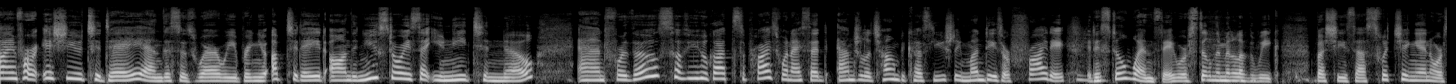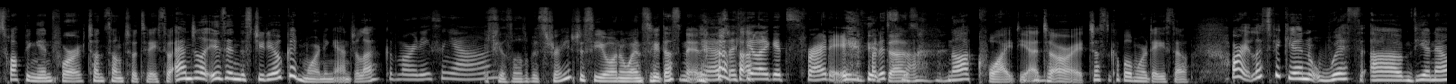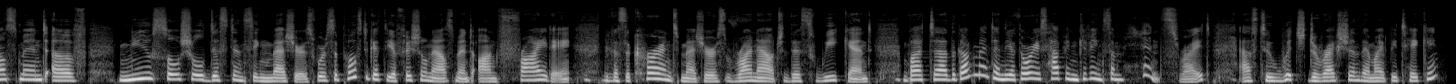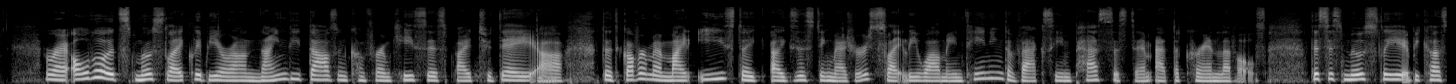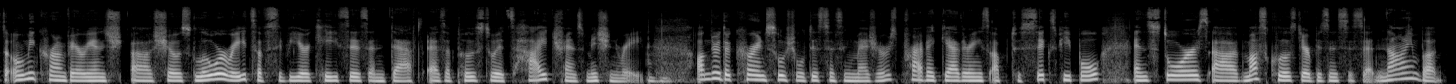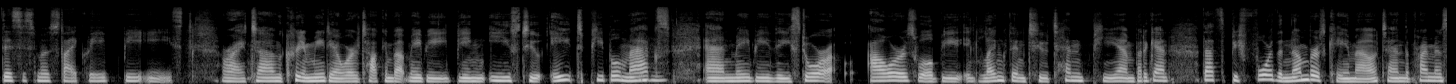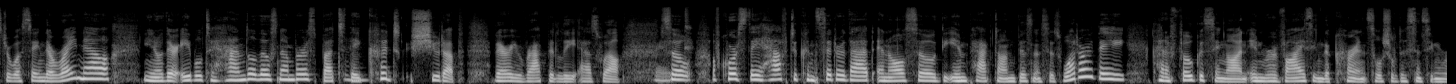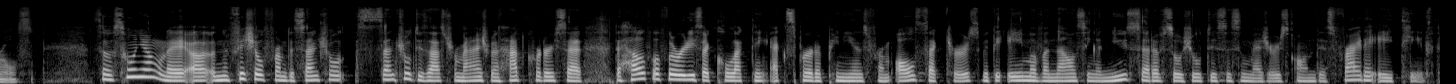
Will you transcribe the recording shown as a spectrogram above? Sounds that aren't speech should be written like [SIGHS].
Time for Issue Today, and this is where we bring you up to date on the news stories that you need to know. And for those of you who got surprised when I said Angela Chung, because usually Mondays or Friday, it is still Wednesday. We're still in the middle of the week, but she's uh, switching in or swapping in for Chun Song Cho today. So Angela is in the studio. Good morning, Angela. Good morning, Sunyan. It feels a little bit strange to see you on a Wednesday, doesn't it? Yes, I feel like it's Friday, [LAUGHS] but it it's does. not. Not quite yet. All right. Just a couple more days, though. All right. Let's begin with um, the announcement of new social distancing measures. We're supposed to get the official announcement on Friday because the current measures run out this weekend. But uh, the government and the authorities have been giving some hints, right, as to which direction they might be taking. Right. Although it's most likely be around 90,000 confirmed cases by today, uh, the government might ease the uh, existing measures slightly while maintaining the vaccine pass system at the current levels. This is mostly because the Omicron variant sh- uh, shows lower rates of severe cases and death as opposed to its high transmission rate. Under the current social distancing measures, private gatherings up to six people and stores uh, must close their businesses at nine, but this is most likely be eased. Right. Um, the Korean media were talking about maybe being eased to eight people max, and maybe the store hours will be lengthened to 10 p.m. But again, that's before the numbers came out, and the prime minister was saying that right now, you know, they're able to handle those numbers, but they could shoot up very rapidly as well. So, of course, they have to consider that and also the impact on businesses. What are they kind of focusing on in revising the current social distancing rules? So Son Young-rae, uh, an official from the Central Central Disaster Management Headquarters, said the health authorities are collecting expert opinions from all sectors with the aim of announcing a new set of social distancing measures on this Friday, 18th.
